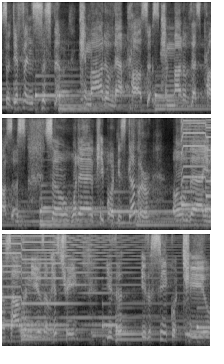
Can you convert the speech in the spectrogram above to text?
So different system came out of that process, came out of this process. So what uh, people discover over the you know thousand years of history is a is a secret to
